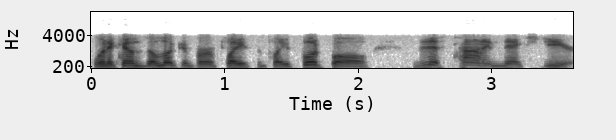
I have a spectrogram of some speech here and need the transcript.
when it comes to looking for a place to play football this time next year.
